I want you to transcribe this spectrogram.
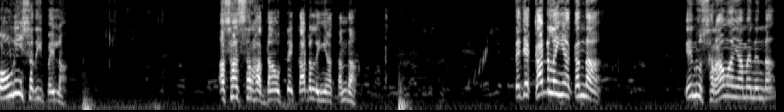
ਪੌਣੀ ਸਦੀ ਪਹਿਲਾਂ ਅਸਾਂ ਸਰਹੱਦਾਂ ਉੱਤੇ ਕੱਢ ਲਈਆਂ ਕੰਧਾਂ। ਤੇ ਜੇ ਕੱਢ ਲਈਆਂ ਕੰਧਾਂ, ਇਹਨੂੰ ਸਰਾਵਾਂ ਜਾਂ ਮੈਂ ਨਿੰਦਾ?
